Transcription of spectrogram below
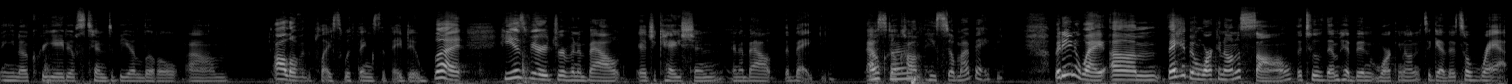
You know, creatives tend to be a little um, all over the place with things that they do. But he is very driven about education and about the baby. I still Okay. call him, he's still my baby. But anyway, um, they had been working on a song. The two of them had been working on it together. It's a rap,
